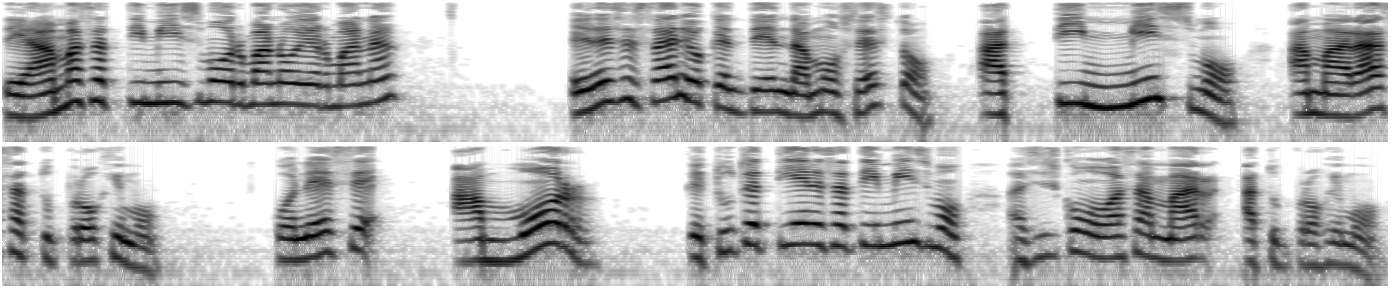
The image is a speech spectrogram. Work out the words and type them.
¿Te amas a ti mismo, hermano y hermana? Es necesario que entendamos esto. A ti mismo amarás a tu prójimo. Con ese amor que tú te tienes a ti mismo, así es como vas a amar a tu prójimo.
